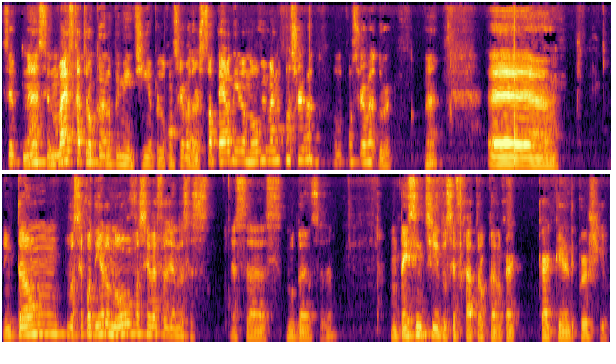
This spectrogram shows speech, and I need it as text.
Você, né, você não vai ficar trocando pimentinha pelo conservador, você só pega o dinheiro novo e vai no conservador. No conservador né? É, então, você com dinheiro novo, você vai fazendo essas, essas mudanças. Né? Não tem sentido você ficar trocando carteira de perfil.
